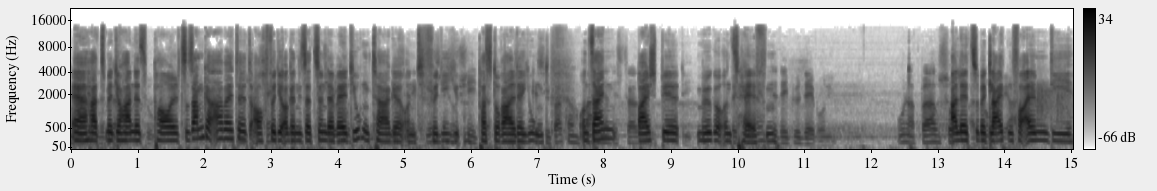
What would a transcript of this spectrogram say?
Er hat mit Johannes Paul zusammengearbeitet, auch für die Organisation der Weltjugendtage und für die Ju- Pastoral der Jugend. Und sein Beispiel möge uns helfen, alle zu begleiten, vor allem die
